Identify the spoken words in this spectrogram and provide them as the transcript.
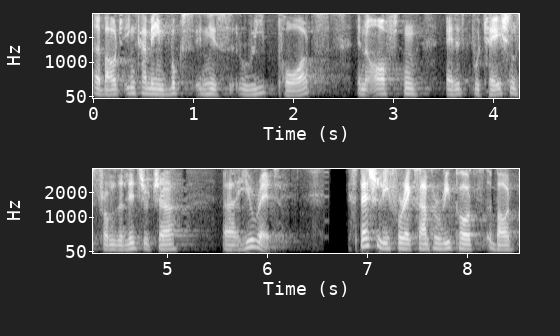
about incoming books in his reports and often added quotations from the literature uh, he read. Especially, for example, reports about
